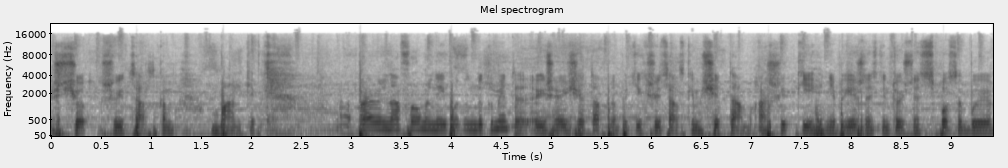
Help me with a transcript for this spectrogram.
счет в швейцарском банке? Правильно оформленные и поданные документы – решающий этап на пути к швейцарским счетам. Ошибки, небрежность, неточность – способы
